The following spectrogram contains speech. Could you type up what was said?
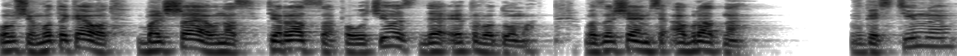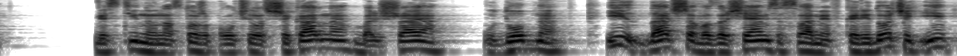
В общем, вот такая вот большая у нас терраса получилась для этого дома. Возвращаемся обратно в гостиную. Гостиная у нас тоже получилась шикарная, большая, удобная. И дальше возвращаемся с вами в коридорчик и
